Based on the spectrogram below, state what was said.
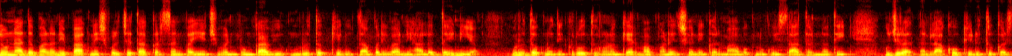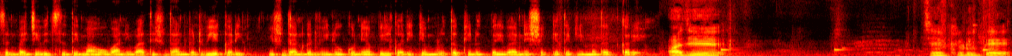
લોનના દબાણ અને પાક નિષ્ફળ જતા કરસનભાઈએ જીવન ટૂંકાવ્યું. મૃતક ખેડૂતના પરિવારની હાલત દયનીય. મૃતકનો દીકરો ધોરણ અગિયારમાં ભણે છે અને ઘરમાં આવકનું કોઈ સાધન નથી. ગુજરાતના લાખો ખેડૂતો કરસનભાઈ જેવી જ સ્થિતિમાં હોવાની વાત ઈશુદાન ગઢવીએ કરી. ઈશુદાન ગઢવીએ લોકોને અપીલ કરી કે મૃતક ખેડૂત પરિવારને શક્ય તેટલી મદદ કરે. આજે જે ખેડૂતે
